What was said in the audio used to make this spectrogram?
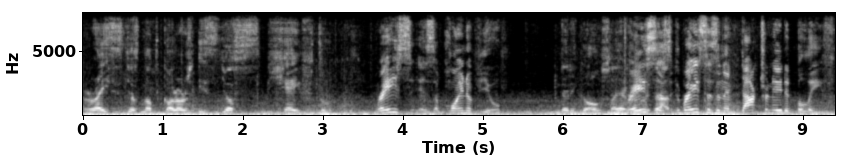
race is just not colors, it's just behave too. Race is a point of view. There it goes. I agree Race with is that. race is an indoctrinated belief.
